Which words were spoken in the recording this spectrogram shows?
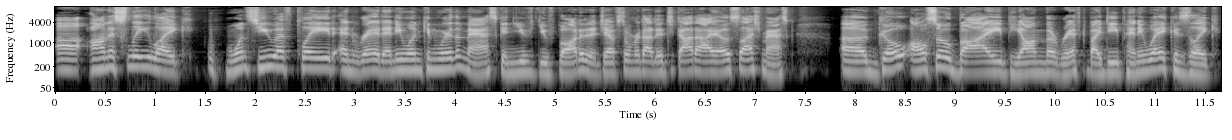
uh honestly like once you have played and read anyone can wear the mask and you've you've bought it at jeffstormer.itch.io slash mask uh go also buy beyond the rift by Dee Pennyway because like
